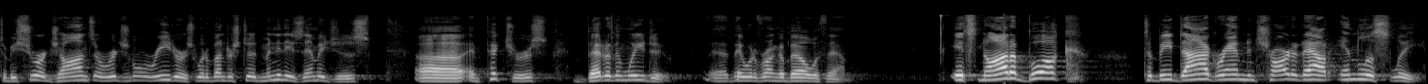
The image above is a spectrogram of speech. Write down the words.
To be sure, John's original readers would have understood many of these images uh, and pictures better than we do. Uh, they would have rung a bell with them. It's not a book to be diagrammed and charted out endlessly.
